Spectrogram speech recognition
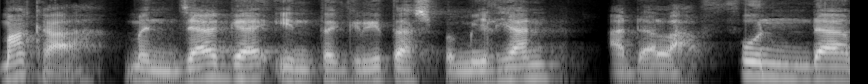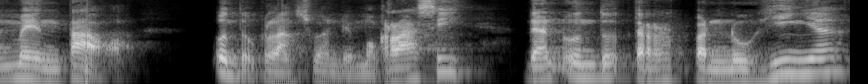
Maka menjaga integritas pemilihan adalah fundamental untuk kelangsungan demokrasi dan untuk terpenuhinya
